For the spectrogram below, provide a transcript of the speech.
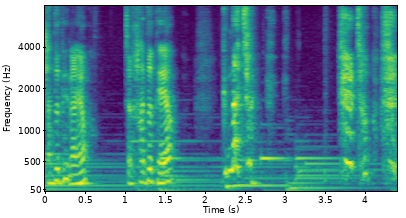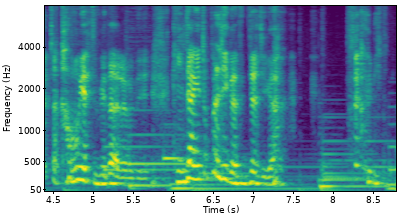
가도 되나요? 저 가도 돼요? 끝났죠? 저, 저 가보겠습니다, 여러분들. 굉장히 쪽팔리거든요, 지금.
